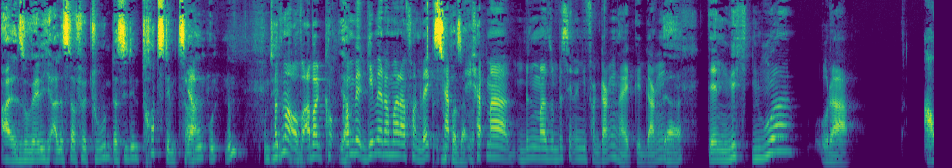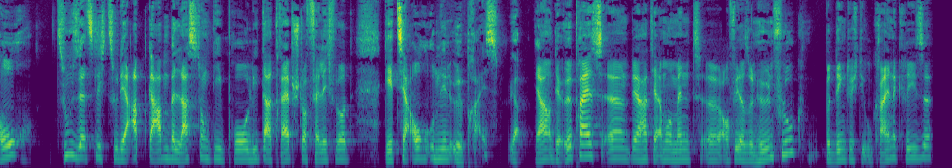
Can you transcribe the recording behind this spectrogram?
Also werde ich alles dafür tun, dass sie den trotzdem zahlen Ja. und, ne? und Pass mal auf, aber komm, Ja. wir, gehen wir doch mal davon weg. Ich Super Sache. ich hab mal, bin mal so ein bisschen in die Vergangenheit gegangen. Ja. Denn nicht nur oder auch zusätzlich zu der Abgabenbelastung, die pro Liter Treibstoff fällig wird, geht's ja auch um den Ölpreis. Ja. Ja, und der Ölpreis, äh, der hat ja im Moment äh, auch wieder so einen Höhenflug, bedingt durch die Ukraine-Krise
